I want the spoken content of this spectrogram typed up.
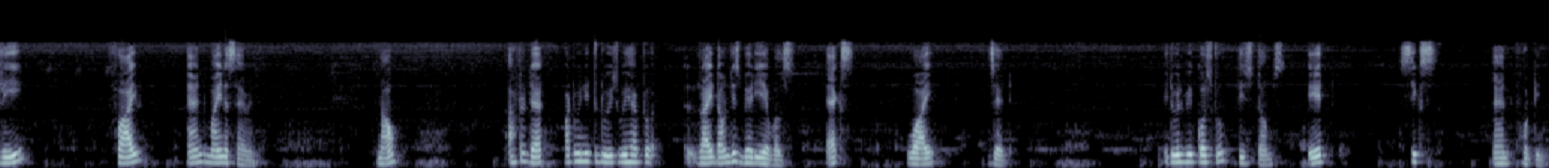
3 5 and minus 7 now after that what we need to do is we have to write down these variables x y z. It will be equals to these terms 8 6 and 14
